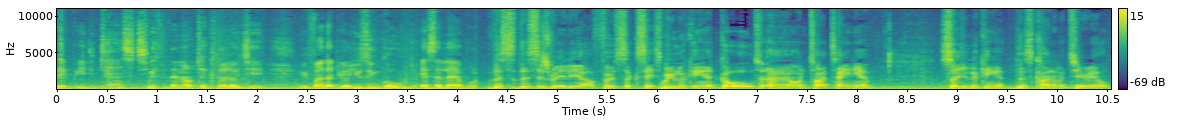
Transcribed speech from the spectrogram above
rapid test. With the nanotechnology, we find that you are using gold as a label. This, this is really our first success. We're looking at gold uh, on titanium. So you're looking at this kind of material.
